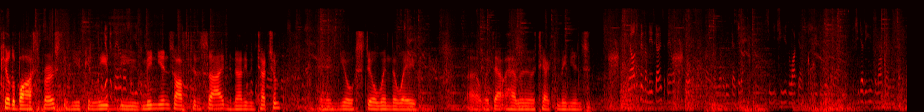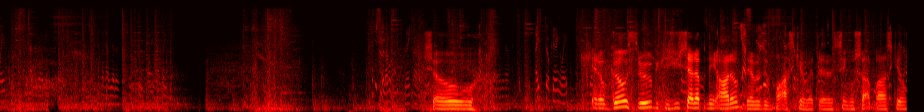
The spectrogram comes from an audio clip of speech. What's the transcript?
kill the boss first and you can leave the minions off to the side and not even touch them and you'll still win the wave uh, without having to attack the minions. So it'll go through because you set up in the auto. There was a boss kill right there, a single shot boss kill.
